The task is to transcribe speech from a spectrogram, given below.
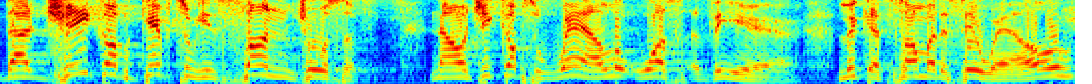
that Jacob gave to his son Joseph. Now Jacob's well was there. Look at somebody say, Well,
